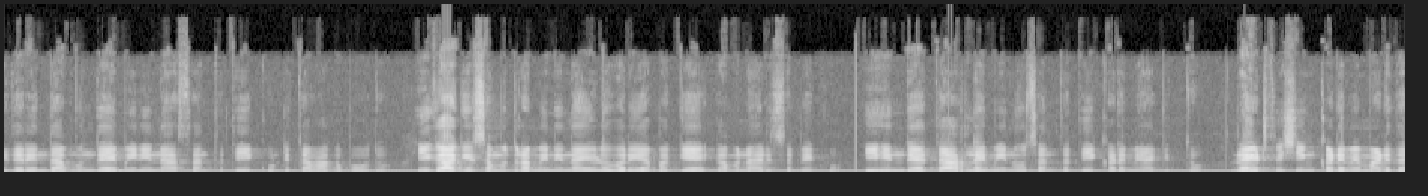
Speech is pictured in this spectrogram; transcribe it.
ಇದರಿಂದ ಮುಂದೆ ಮೀನಿನ ಸಂತತಿ ಕುಂಠಿತವಾಗಬಹುದು. ಹೀಗಾಗಿ ಸಮುದ್ರ ಮೀನಿನ ಇಳುವರಿಯ ಬಗ್ಗೆ ಗಮನ ಹರಿಸಬೇಕು ಈ ಹಿಂದೆ ತಾರ್ಲೆ ಮೀನು ಸಂತತಿ ಕಡಿಮೆಯಾಗಿತ್ತು ಲೈಟ್ ಫಿಶಿಂಗ್ ಕಡಿಮೆ ಮಾಡಿದ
